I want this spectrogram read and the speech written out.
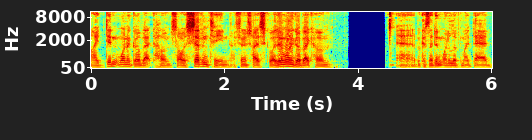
I didn't want to go back home. So I was 17. I finished high school. I didn't want to go back home uh, because I didn't want to live with my dad.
